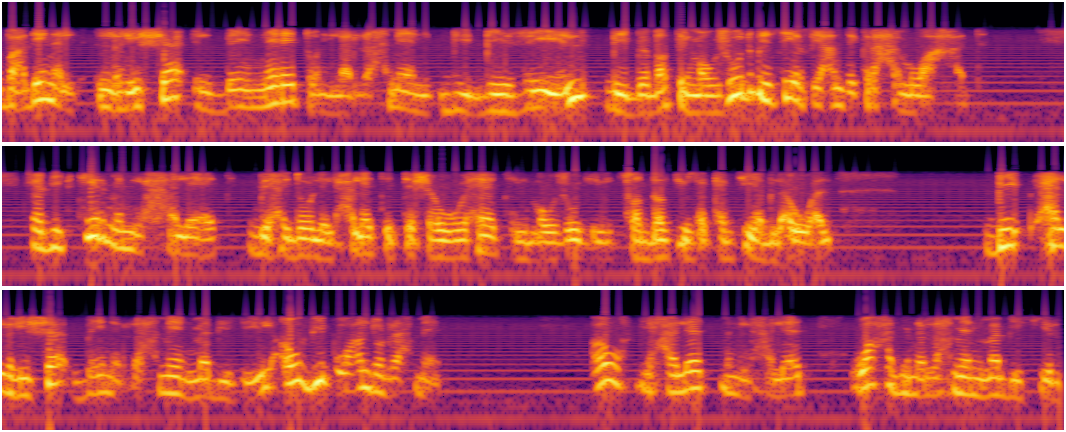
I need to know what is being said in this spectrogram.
وبعدين ال- الغشاء اللي بيناتهم للرحمين بي- بيزيل بي- ببطل موجود وبيصير في عندك رحم واحد فبكثير من الحالات بهدول الحالات التشوهات الموجودة اللي تفضلتي وذكرتيها بالأول بي- هالغشاء بين الرحمين ما بيزيل أو بيبقوا عندهم رحمين أو بحالات من الحالات واحد من الرحمين ما بيصير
